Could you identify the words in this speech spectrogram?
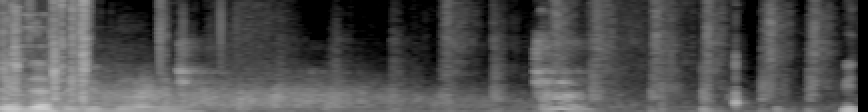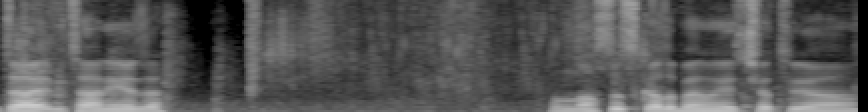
Yedi. Bir daha bir tane yedi. Bu nasıl ıskadı ben o headshot'ı ya?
